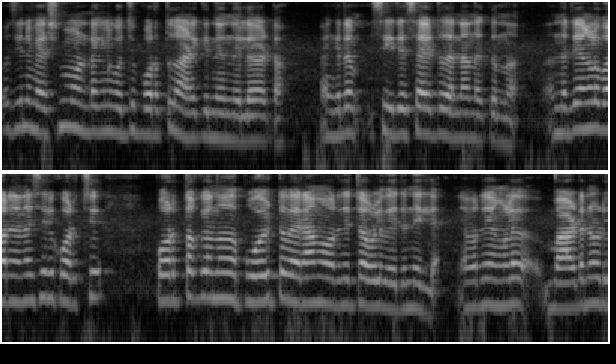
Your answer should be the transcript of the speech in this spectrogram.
കൊച്ചിന് വിഷമം ഉണ്ടെങ്കിൽ കൊച്ചു പുറത്ത് കാണിക്കുന്നൊന്നുമില്ല കേട്ടോ. ഭയങ്കര സീരിയസ് ആയിട്ട് തന്നെ നിൽക്കുന്നത് എന്നിട്ട് ഞങ്ങൾ പറഞ്ഞു എന്നാൽ ശരി കുറച്ച് പുറത്തൊക്കെ ഒന്ന് പോയിട്ട് വരാമെന്ന് പറഞ്ഞിട്ട് അവൾ വരുന്നില്ല. ഞാൻ പറഞ്ഞു ഞങ്ങൾ വാർഡനോട്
